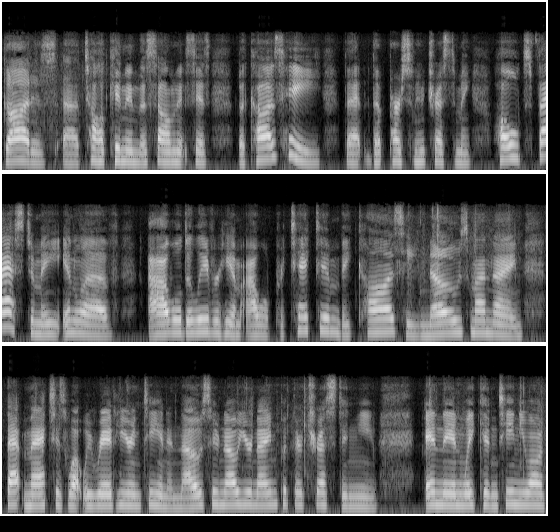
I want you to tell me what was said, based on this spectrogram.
God is uh, talking in the psalm, and it says, "Because He, that the person who trusts me, holds fast to me in love, I will deliver him. I will protect him because he knows my name. That matches what we read here in 10. And those who know your name put their trust in you. And then we continue on.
